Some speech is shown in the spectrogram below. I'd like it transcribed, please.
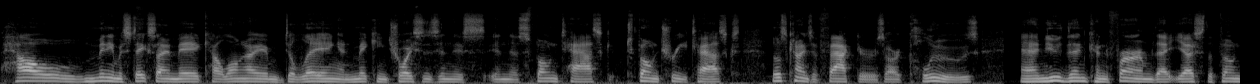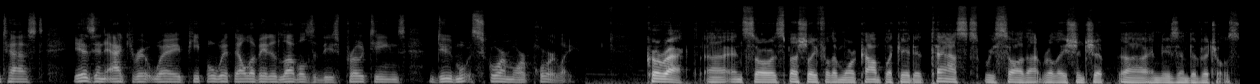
how many mistakes I make, how long I am delaying and making choices in this in this phone task, phone tree tasks, those kinds of factors are clues. And you then confirm that yes, the phone test is an accurate way. People with elevated levels of these proteins do more, score more poorly. Correct. Uh, and so, especially for the more complicated tasks, we saw that relationship uh, in these individuals.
